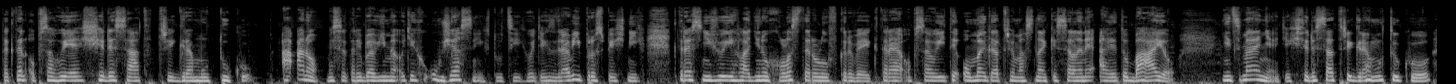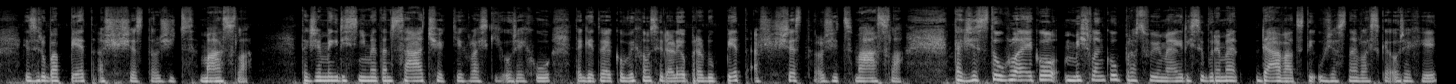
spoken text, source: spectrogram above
tak ten obsahuje 63 gramů tuku. A ano, my se tady bavíme o těch úžasných tucích, o těch zdraví prospěšných, které snižují hladinu cholesterolu v krvi, které obsahují ty omega-3 masné kyseliny a je to bájo. Nicméně, těch 63 gramů tuku je zhruba 5 až 6 lžíc másla. Takže my, když sníme ten sáček těch vlašských ořechů, tak je to jako bychom si dali opravdu 5 až 6 lžic másla. Takže s touhle jako myšlenkou pracujeme, když si budeme dávat ty úžasné vlašské ořechy,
